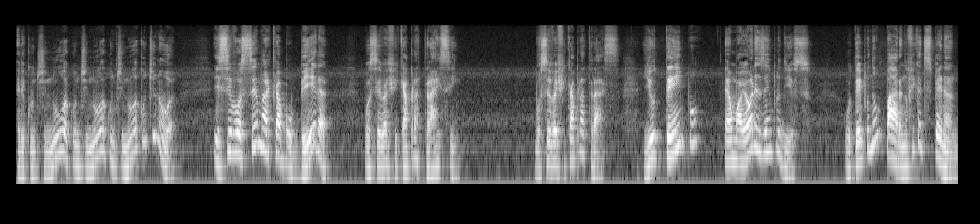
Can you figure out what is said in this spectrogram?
Ele continua, continua, continua, continua. E se você marcar bobeira, você vai ficar para trás, sim. Você vai ficar para trás. E o tempo é o maior exemplo disso. O tempo não para, não fica te esperando.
